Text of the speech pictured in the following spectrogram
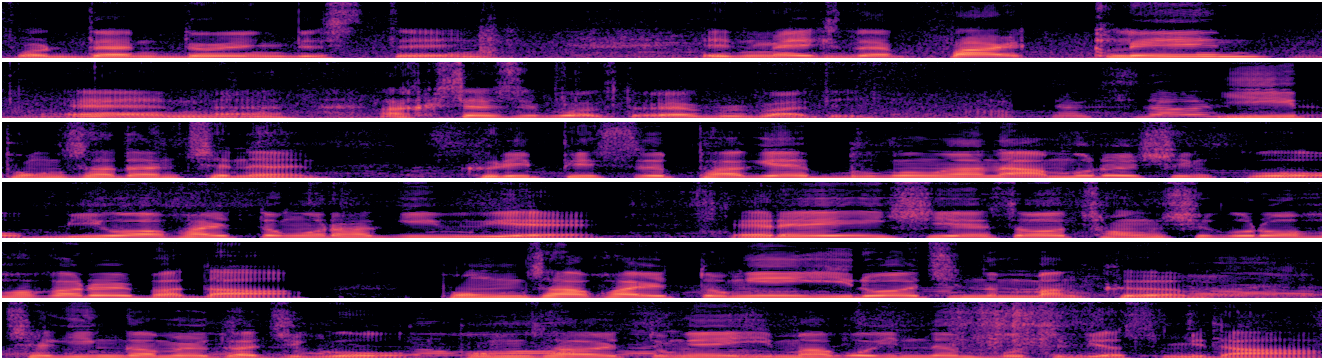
for them doing this thing. It makes the park clean and uh, accessible to everybody. 이 봉사단체는 그리피스 팍에 무궁화 나무를 심고 미화 활동을 하기 위해 LA시에서 정식으로 허가를 받아 봉사 활동이 이루어지는 만큼 책임감을 가지고 봉사 활동에 임하고 있는 모습이었습니다.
